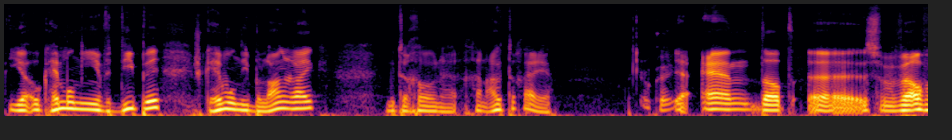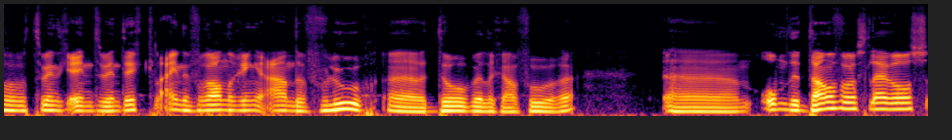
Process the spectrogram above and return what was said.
je ook helemaal niet in verdiepen. is ook helemaal niet belangrijk. We moeten gewoon eh, gaan autorijden. Oké. Ja, en dat eh, ze wel voor 2021 kleine veranderingen aan de vloer eh, door willen gaan voeren. Ehm, om de downforce levels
